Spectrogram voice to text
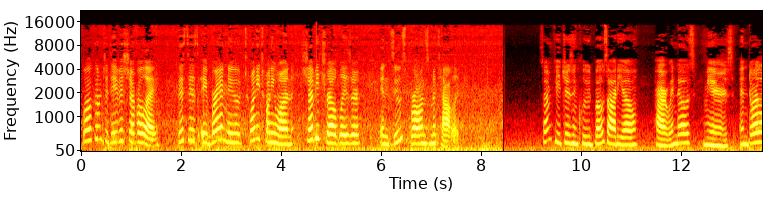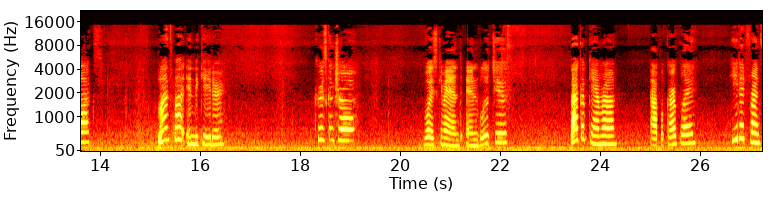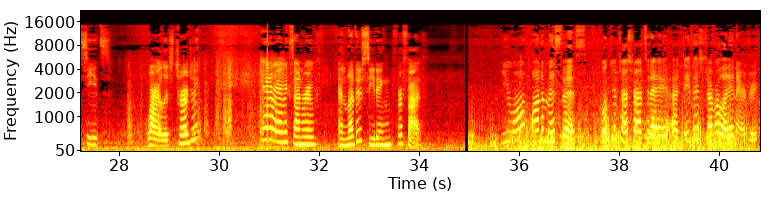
Welcome to Davis Chevrolet. This is a brand new 2021 Chevy Trailblazer in Zeus Bronze Metallic. Some features include Bose audio, power windows, mirrors, and door locks, blind spot indicator, cruise control, voice command and Bluetooth, backup camera, Apple CarPlay, heated front seats, wireless charging, panoramic sunroof, and leather seating for five. You won't want to miss this. Book your test drive today at Davis Chevrolet in Airdrie.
